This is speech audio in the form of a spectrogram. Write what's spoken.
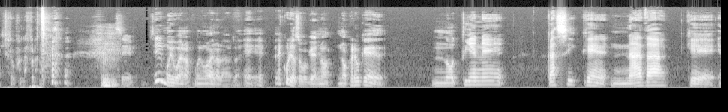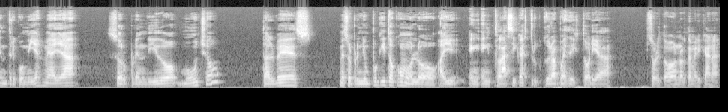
Solo por la prota. sí. sí, muy bueno, muy bueno la verdad. Eh, eh, es curioso porque no, no creo que no tiene casi que nada que, entre comillas, me haya sorprendido mucho. Tal vez me sorprendió un poquito como lo hay en, clásica estructura pues de historia, sobre todo norteamericana.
